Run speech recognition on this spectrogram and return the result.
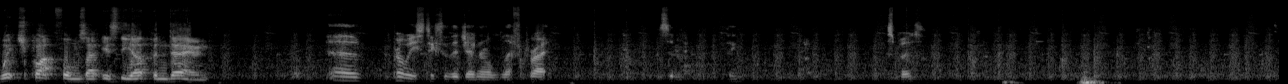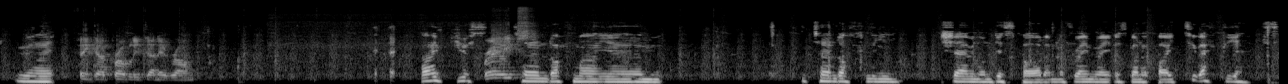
which platforms are- is the up and down. Uh, probably stick to the general left-right sort of thing. I suppose. Right. I think I've probably done it wrong. I've just turned off my um turned off the sharing on Discord and the frame rate has gone up by two FPS.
